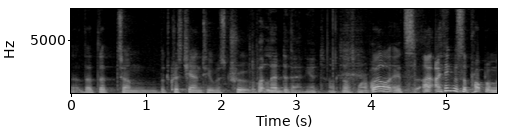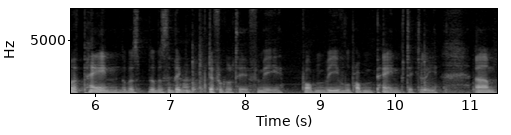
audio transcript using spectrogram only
that that, um, that Christianity was true. what led to that? Yeah, tell, tell us more about Well, that. it's. I, I think it was the problem of pain that was that was the big difficulty for me. Problem of evil, problem of pain, particularly. Um,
